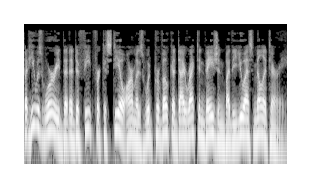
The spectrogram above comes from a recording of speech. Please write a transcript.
But he was worried that a defeat for Castillo Armas would provoke a direct invasion by the U.S. military.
